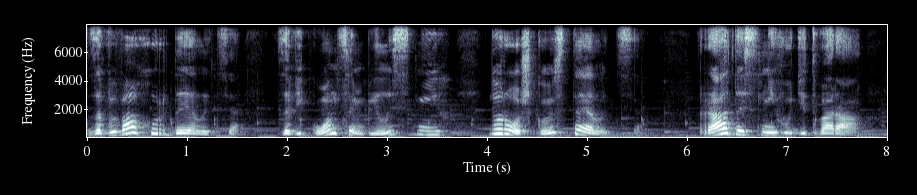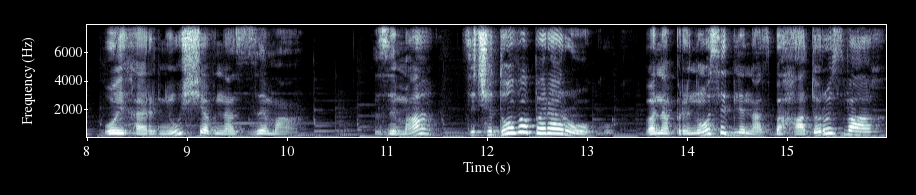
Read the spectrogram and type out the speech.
завива хурделиця, за віконцем білий сніг, дорожкою стелиться. Рада снігу дітвора, ой гарнюща в нас зима. Зима це чудова пора року. Вона приносить для нас багато розваг.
